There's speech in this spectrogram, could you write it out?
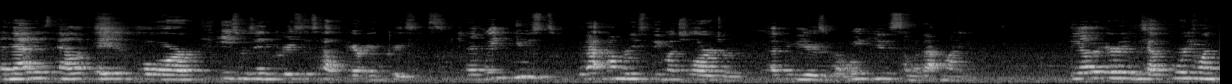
and that is allocated for teachers' increases, healthcare increases. And we've used, that number used to be much larger a few years ago. We've used some of that money. The other area, we have forty-one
